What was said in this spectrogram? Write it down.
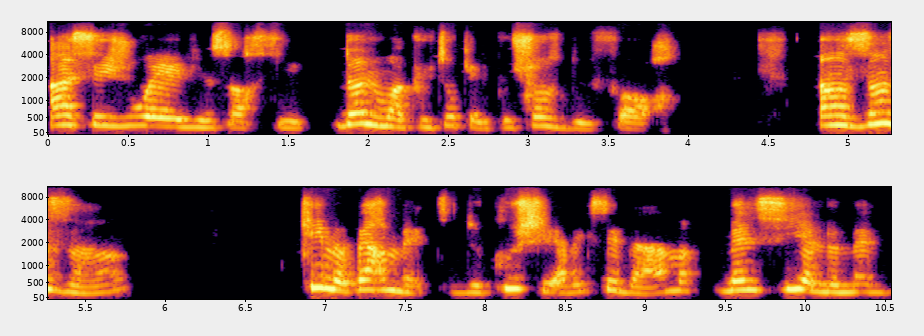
Assez joué, vieux sorcier. Donne-moi plutôt quelque chose de fort. Un zinzin qui me permette de coucher avec ces dames, même si elles ne m'aiment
